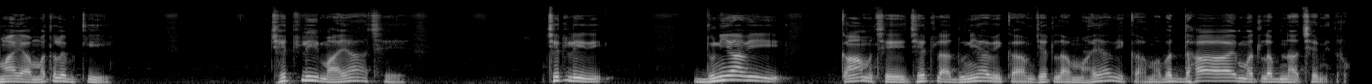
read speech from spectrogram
માયા મતલબ કી? જેટલી માયા છે, જેટલી દુનિયાવી કામ છે, જેટલા દુનિયાવી કામ, જેટલા માયાવી કામ, આ બધાય મતલબના છે મિત્રો.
